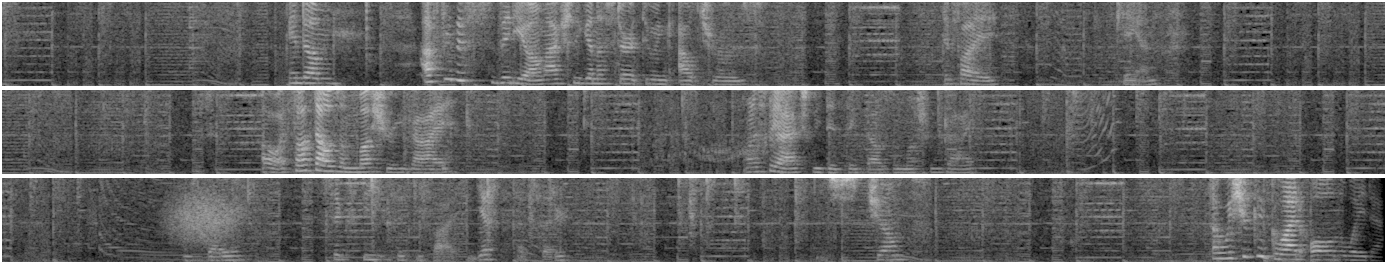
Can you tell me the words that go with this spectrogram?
And um, after this video, I'm actually gonna start doing outros. If I can. Oh, I thought that was a mushroom guy. Honestly, I actually did think that was a mushroom guy. This is better. 60, 55. Yep, that's better. Let's just jump. I wish you could glide all the way down.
